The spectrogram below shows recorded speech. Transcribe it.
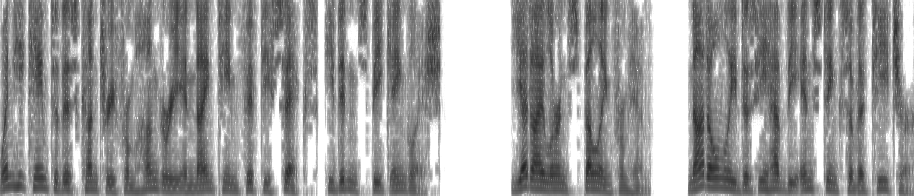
when he came to this country from Hungary in 1956, he didn't speak English. Yet I learned spelling from him. Not only does he have the instincts of a teacher,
